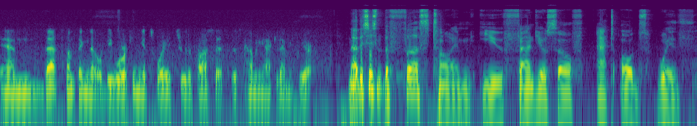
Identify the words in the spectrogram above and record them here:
and that's something that will be working its way through the process this coming academic year. Now, this isn't the first time you've found yourself at odds with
